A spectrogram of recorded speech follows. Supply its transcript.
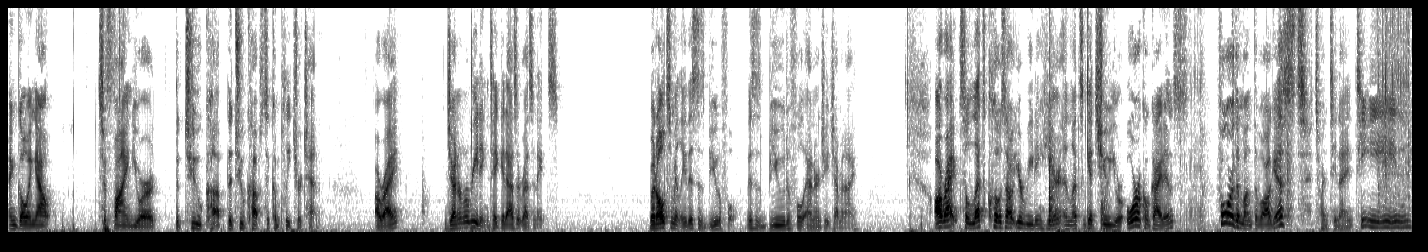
And going out to find your the two cup the two cups to complete your 10. All right? General reading, take it as it resonates. But ultimately, this is beautiful. This is beautiful energy, Gemini. All right, so let's close out your reading here and let's get you your oracle guidance for the month of August 2019.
